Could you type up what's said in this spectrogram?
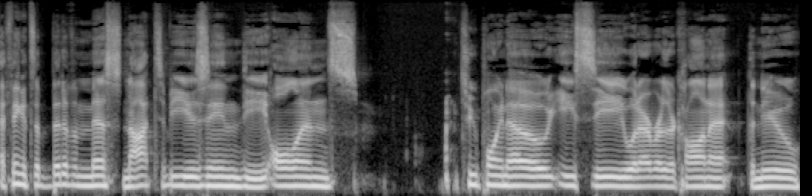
I think it's a bit of a miss not to be using the Öhlins 2.0 EC, whatever they're calling it, the new.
